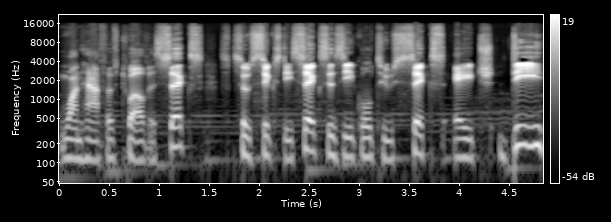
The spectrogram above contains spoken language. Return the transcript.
1 half of 12 is 6, so 66 is equal to 6HD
